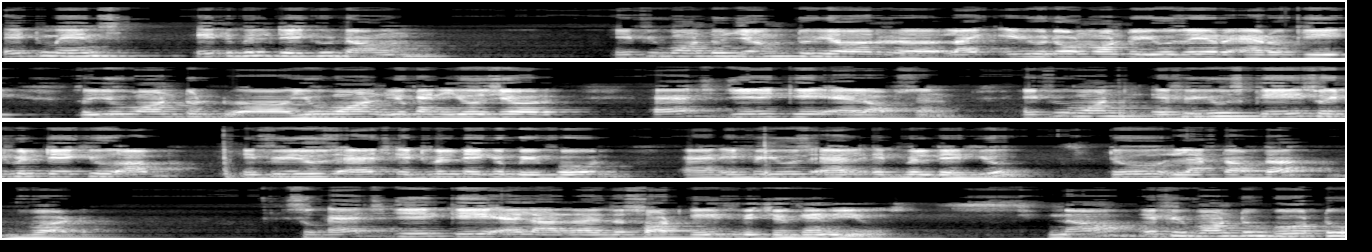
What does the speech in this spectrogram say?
It means it will take you down. If you want to jump to your, uh, like if you don't want to use your arrow key, so you want to, uh, you want, you can use your H, J, K, L option. If you want, if you use K, so it will take you up. If you use H it will take you before. And if you use L it will take you to left of the word. So H, J, K, L are the short keys which you can use now if you want to go to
